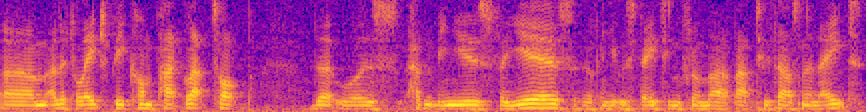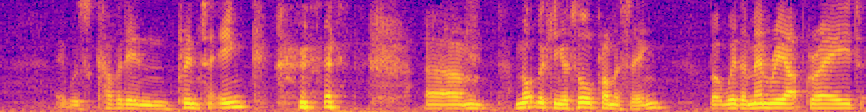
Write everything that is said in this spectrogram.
um, a little HP compact laptop that was hadn't been used for years. I think it was dating from uh, about 2008. It was covered in printer ink, um, not looking at all promising, but with a memory upgrade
